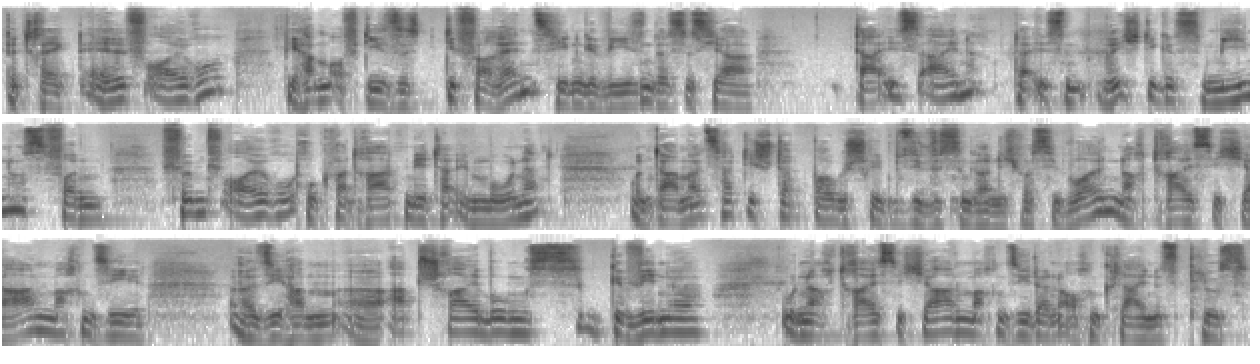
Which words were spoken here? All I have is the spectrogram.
beträgt 11 Euro. Wir haben auf diese Differenz hingewiesen. Das ist ja da ist eine, da ist ein richtiges Minus von 5 Euro pro Quadratmeter im Monat. Und damals hat die Stadtbau geschrieben, sie wissen gar nicht, was sie wollen. Nach 30 Jahren machen sie äh, sie haben äh, Abschreibungsgewinne und nach 30 Jahren machen Sie dann auch ein kleines Plus.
